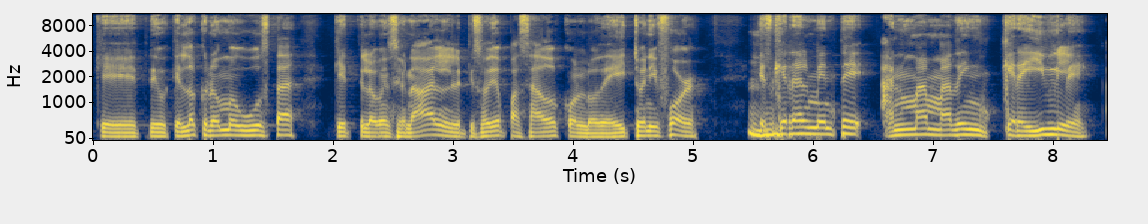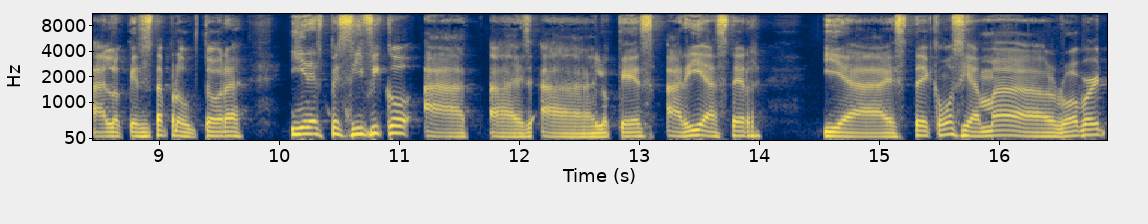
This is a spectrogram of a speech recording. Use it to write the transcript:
que, digo, que es lo que no me gusta, que te lo mencionaba en el episodio pasado con lo de A24, es que realmente han mamado increíble a lo que es esta productora y en específico a, a, a lo que es Ari Aster y a este, ¿cómo se llama? Robert,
